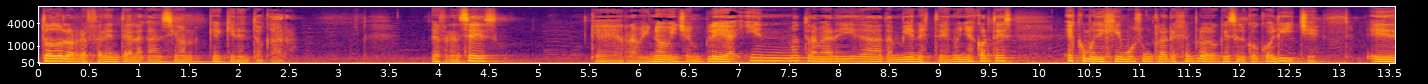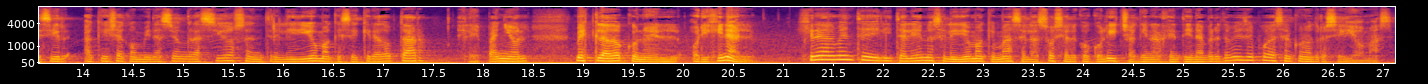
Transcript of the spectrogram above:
todo lo referente a la canción que quieren tocar. El francés, que Rabinovich emplea y en otra medida también este Núñez Cortés es como dijimos un claro ejemplo de lo que es el cocoliche, es decir, aquella combinación graciosa entre el idioma que se quiere adoptar, el español, mezclado con el original. Generalmente el italiano es el idioma que más se le asocia al cocoliche aquí en Argentina, pero también se puede hacer con otros idiomas.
